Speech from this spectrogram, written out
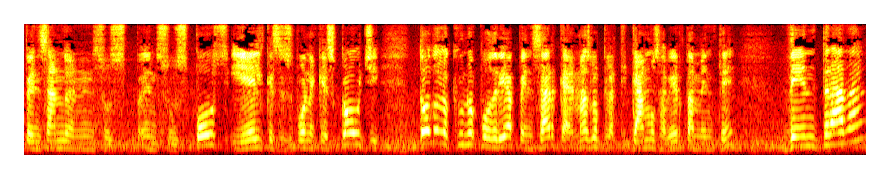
pensando en sus, en sus posts y él que se supone que es coach y todo lo que uno podría pensar, que además lo platicamos abiertamente, de entrada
